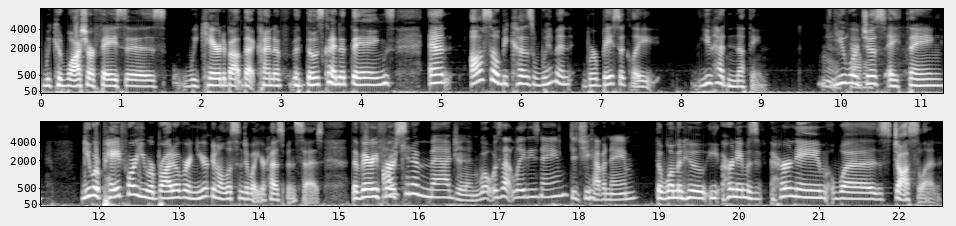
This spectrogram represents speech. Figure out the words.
We could wash our faces. We cared about that kind of those kind of things. And also because women were basically you had nothing. you were just a thing. You were paid for, you were brought over, and you're going to listen to what your husband says. The very first I can imagine. What was that lady's name? Did she have a name? the woman who her name was her name was Jocelyn.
